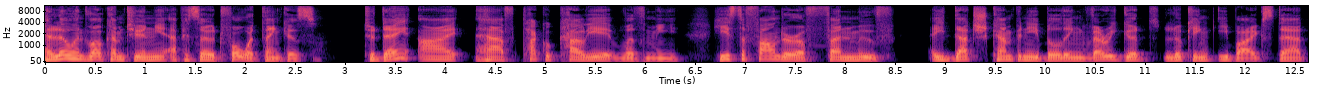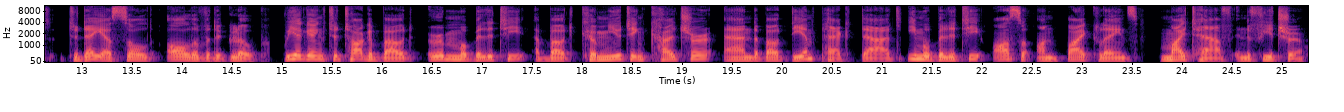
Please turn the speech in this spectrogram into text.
Hello and welcome to a new episode Forward Thinkers. Today I have Taco Carlier with me. He's the founder of VanMoof, a Dutch company building very good looking e bikes that today are sold all over the globe. We are going to talk about urban mobility, about commuting culture, and about the impact that e mobility also on bike lanes might have in the future.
